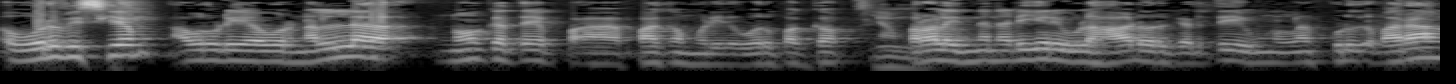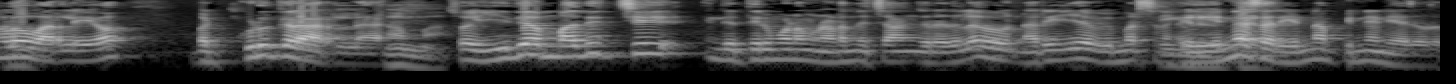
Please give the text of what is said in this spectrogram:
ஒரு விஷயம் அவருடைய ஒரு நல்ல நோக்கத்தை பா- பார்க்க முடியுது. ஒரு பக்கம். பரவாயில்ல இந்த நடிகர் இவ்வளவு ஹார்ட் ஒர்க் எடுத்து இவங்க எல்லாம் கொடு வராங்களோ வரலையோ பட் கொடுக்குறாருல்ல. சோ இதை மதிச்சு இந்த திருமணம் நடந்துச்சாங்கிறதுல நிறைய விமர்சனங்கள். என்ன சார் என்ன பின்னணி அதோட?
